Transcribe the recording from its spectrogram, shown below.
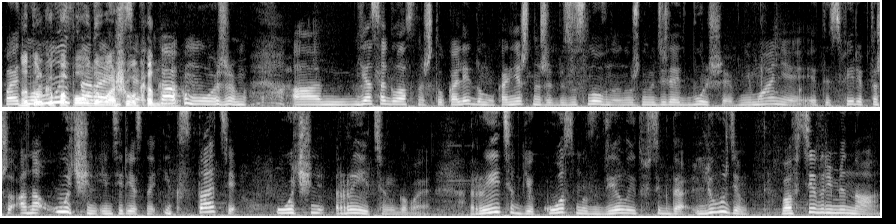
Поэтому Но только по поводу вашего канала. как можем. А, я согласна, что коллегам, конечно же, безусловно, нужно уделять большее внимание этой сфере, потому что она очень интересна и, кстати, очень рейтинговая. Рейтинги космос делает всегда. Людям во все времена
